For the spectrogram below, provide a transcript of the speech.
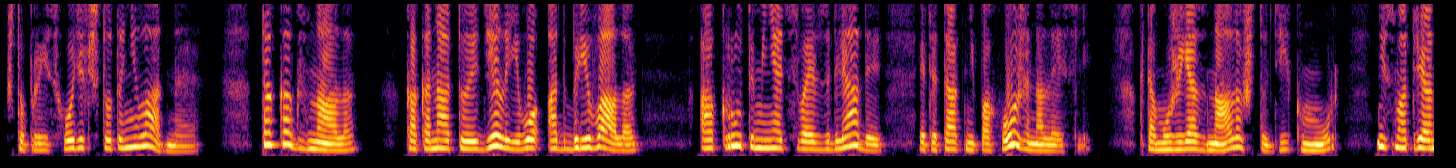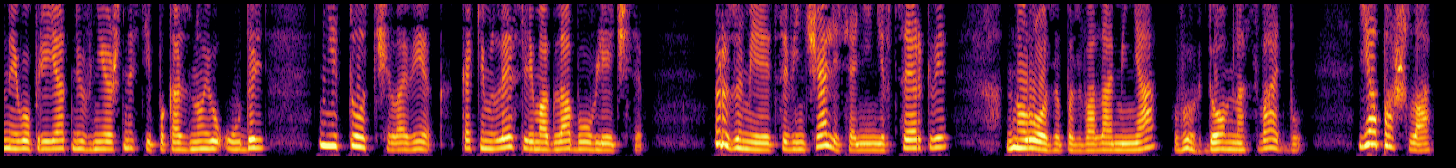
что происходит что-то неладное, так как знала, как она то и дело его отбревала, а круто менять свои взгляды — это так не похоже на Лесли. К тому же я знала, что Дик Мур, несмотря на его приятную внешность и показную удаль, не тот человек, каким Лесли могла бы увлечься. Разумеется, венчались они не в церкви, но Роза позвала меня в их дом на свадьбу. Я пошла,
